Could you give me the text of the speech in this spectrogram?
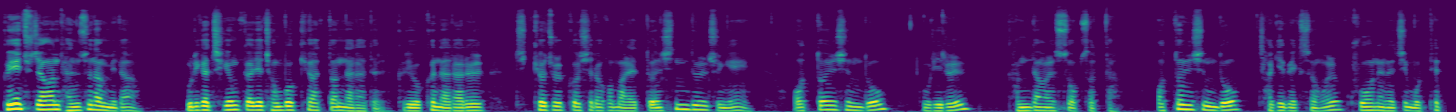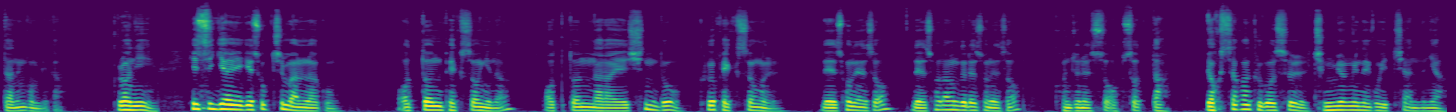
그의 주장은 단순합니다. 우리가 지금까지 정복해왔던 나라들, 그리고 그 나라를 지켜줄 것이라고 말했던 신들 중에 어떤 신도 우리를 감당할 수 없었다. 어떤 신도 자기 백성을 구원해내지 못했다는 겁니다. 그러니 히스기야에게 속지 말라고 어떤 백성이나 어떤 나라의 신도 그 백성을 내 손에서 내 선왕들의 손에서 건져낼 수 없었다. 역사가 그것을 증명해내고 있지 않느냐.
